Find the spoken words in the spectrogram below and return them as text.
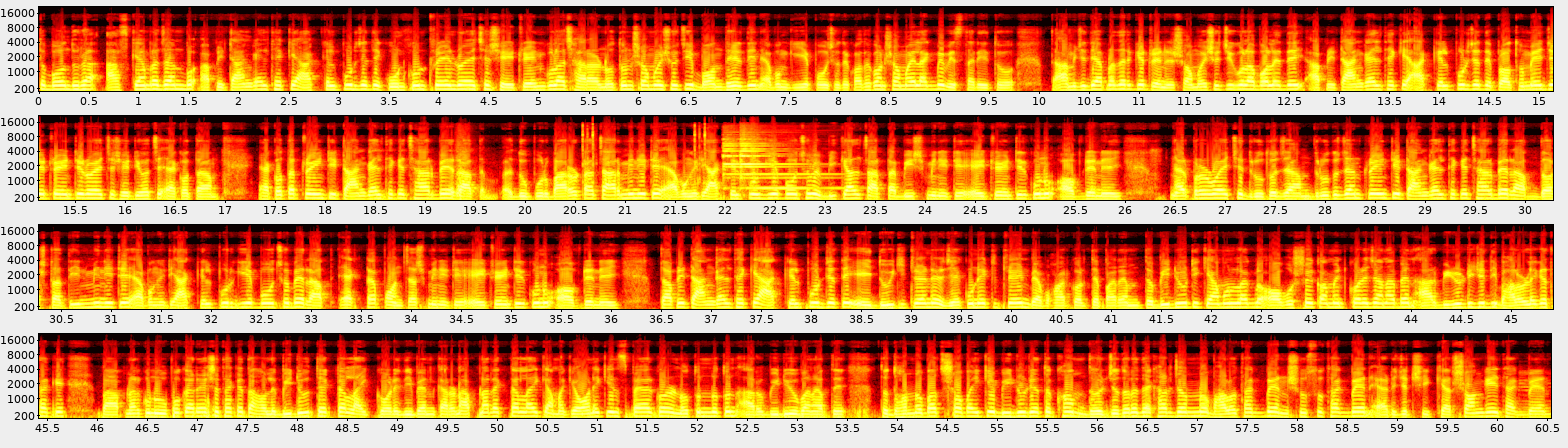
তো বন্ধুরা, আজকে আমরা জানব আপনি টাঙ্গাইল থেকে আক্কেলপুর যেতে কোন কোন ট্রেন রয়েছে? সেই ট্রেনগুলো ছাড়ার নতুন সময়সূচি, বন্ধের দিন এবং গিয়ে পৌঁছতে কতক্ষণ সময় লাগবে বিস্তারিত? তা আমি যদি আপনাদেরকে ট্রেনের সময়সূচিগুলো বলে দেই, আপনি টাঙ্গাইল থেকে আক্কেলপুর যেতে প্রথমেই যে ট্রেনটি রয়েছে সেটি হচ্ছে একতা। একতা ট্রেনটি টাঙ্গাইল থেকে ছাড়বে রাত দুপুর বারোটা চার মিনিটে এবং এটি আক্কেলপুর গিয়ে পৌঁছবে বিকাল চারটা বিশ মিনিটে। এই ট্রেনটির কোনো অফডে নেই। এরপরে রয়েছে দ্রুতযান। দ্রুতযান ট্রেনটি টাঙ্গাইল থেকে ছাড়বে রাত দশটা তিন মিনিটে এবং এটি আক্কেলপুর গিয়ে পৌঁছবে রাত একটা পঞ্চাশ মিনিটে। এই ট্রেনটির কোনো অফ ডে নেই। তো আপনি টাঙ্গাইল থেকে আক্কেলপুর যেতে এই দুইটি ট্রেনের যে কোনো একটি ট্রেন ব্যবহার করতে পারেন। তো ভিডিওটি কেমন লাগল অবশ্যই কমেন্ট করে জানাবেন। আর ভিডিওটি যদি ভালো লেগে থাকে বা আপনার কোনো উপকারে এসে থাকে তাহলে ভিডিওতে একটা লাইক করে দিবেন। কারণ আপনার একটা লাইক আমাকে অনেক ইন্সপায়ার করে নতুন নতুন আরও ভিডিও বানাতে। তো ধন্যবাদ সবাইকে ভিডিওটি এতক্ষণ ধৈর্য ধরে দেখার জন্য। ভালো থাকবেন, সুস্থ থাকবেন। অ্যাডিজেট শিক্ষার সঙ্গেই থাকবেন।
